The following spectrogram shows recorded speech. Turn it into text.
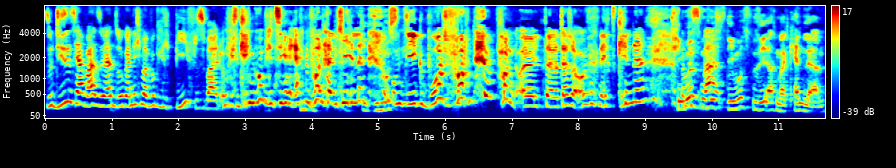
So dieses Jahr war es ja sogar nicht mal wirklich Beef. Das war halt irgendwie, es ging nur um die Zigaretten von Aliele, um die Geburt von, von äh, der Natascha Ochsenknechts Kindern. Die mussten, sich, die mussten sie erstmal kennenlernen.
